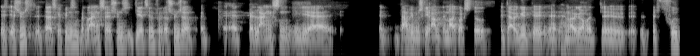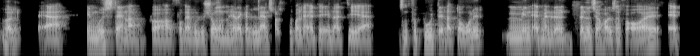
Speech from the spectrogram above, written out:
jeg, jeg synes, der skal findes en balance, og jeg synes, i de her tilfælde, der synes jeg, at, at balancen egentlig er, at der har vi måske ramt et meget godt sted. At der er jo ikke, det handler jo ikke om, at, øh, at fodbold er en modstander for, for revolutionen, heller ikke at landsholdsfodbold er det, eller at det er sådan forbudt eller dårligt, men at man bliver nødt til at holde sig for øje, at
